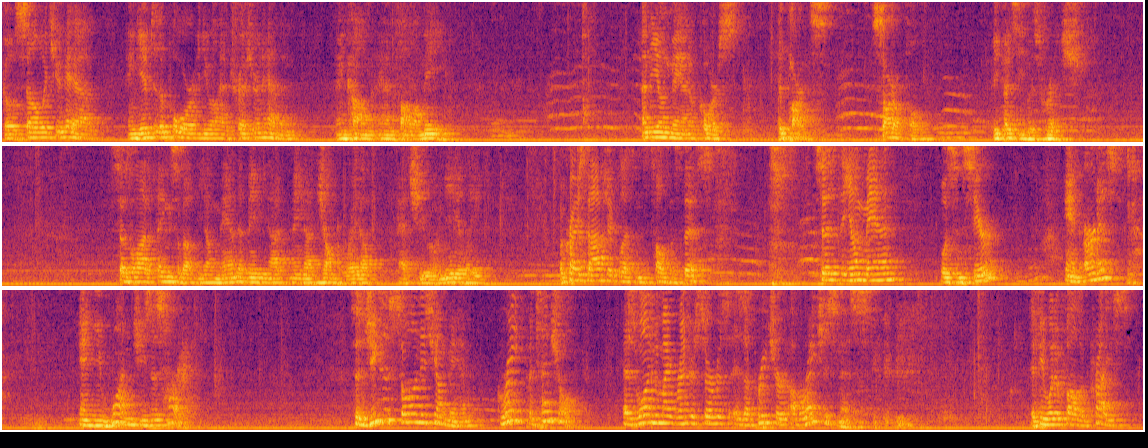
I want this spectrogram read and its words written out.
go sell what you have and give to the poor, and you will have treasure in heaven, and come and follow me. And the young man, of course, departs, sorrowful, because he was rich. Says a lot of things about the young man that maybe not may not jump right up at you immediately. But Christ Object Lessons tells us this. It says the young man was sincere and earnest, and he won Jesus' heart. It says Jesus saw in this young man great potential as one who might render service as a preacher of righteousness. If he would have followed Christ,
